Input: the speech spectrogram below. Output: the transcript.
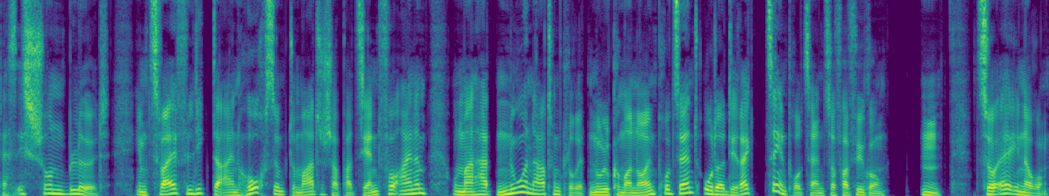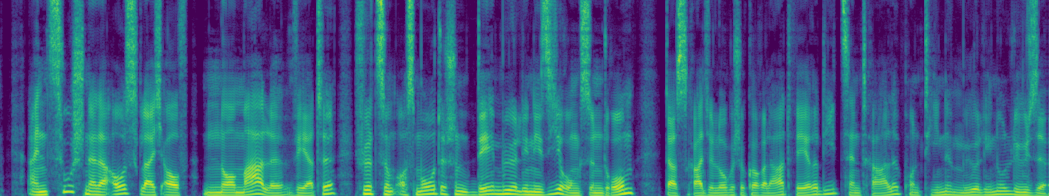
Das ist schon blöd. Im Zweifel liegt da ein hochsymptomatischer Patient vor einem und man hat nur Natriumchlorid 0,9% oder direkt 10% zur Verfügung. Hm. Zur Erinnerung, ein zu schneller Ausgleich auf normale Werte führt zum osmotischen Demyelinisierungssyndrom. Das radiologische Korrelat wäre die zentrale pontine Myelinolyse,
